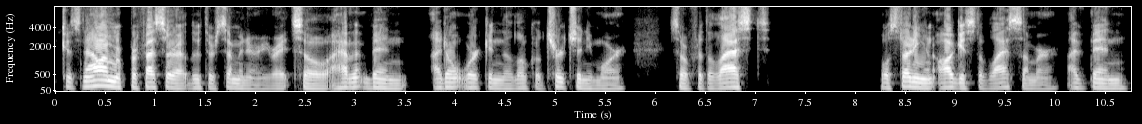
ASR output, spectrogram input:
because now I'm a professor at Luther Seminary, right? So I haven't been, I don't work in the local church anymore. So for the last, well, starting in August of last summer, I've been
